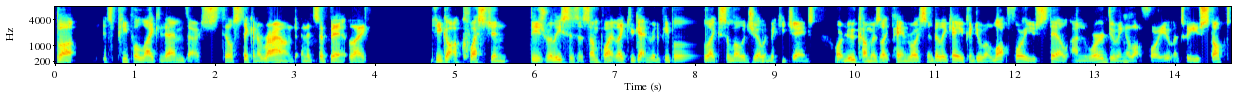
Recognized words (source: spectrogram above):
but it's people like them that are still sticking around and it's a bit like you got to question these releases at some point. Like you're getting rid of people like samoa joe and mickie james or newcomers like peyton royce and billy kay who can do a lot for you still and we're doing a lot for you until you stopped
